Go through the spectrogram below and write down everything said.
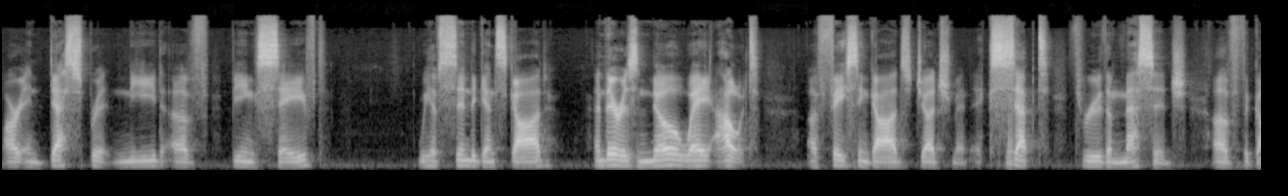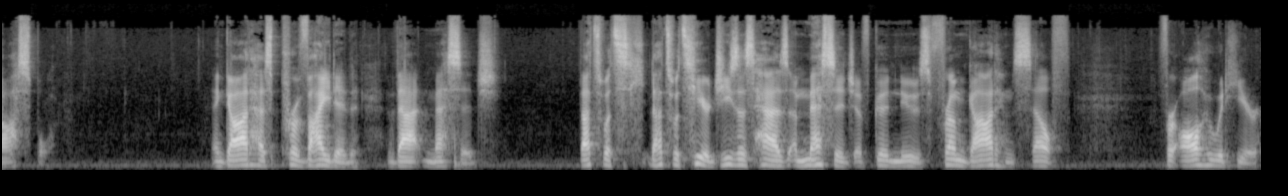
are in desperate need of being saved. We have sinned against God, and there is no way out of facing God's judgment except through the message of the gospel. And God has provided that message. That's what's, that's what's here. Jesus has a message of good news from God Himself for all who would hear.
